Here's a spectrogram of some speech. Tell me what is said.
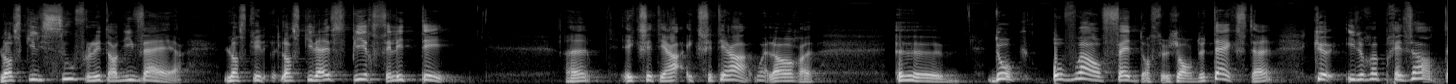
lorsqu'il souffle, on est en hiver, lorsqu'il inspire, c'est l'été, hein, etc., etc. Ou alors, euh, euh, donc, on voit en fait dans ce genre de texte hein, qu'il représente,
